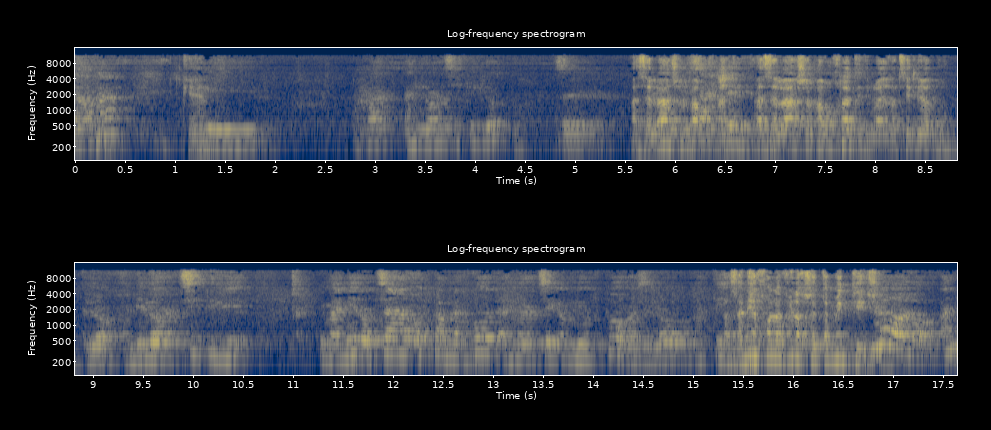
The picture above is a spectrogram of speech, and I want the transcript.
למה. כן. כי אני לא רציתי להיות פה. אז זה לא היה שלווה מוחלטת. אז זה לא היה שלווה מוחלטת אם לא רצית להיות בו. לא, אני לא רציתי לי... אם אני רוצה עוד פעם לעבוד, אני לא רוצה גם להיות פה, אז זה לא מתאים. אז אני יכול להביא לך שתמיד תהיי שם. לא, לא, אני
